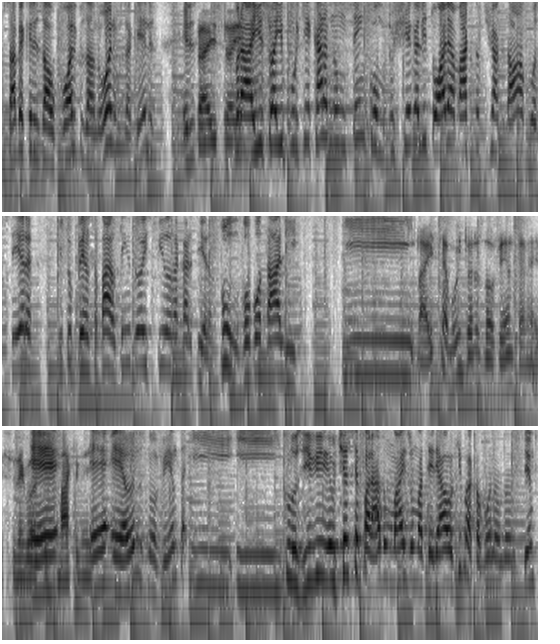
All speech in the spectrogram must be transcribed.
sabe aqueles alcoólicos anônimos, aqueles? Eles, pra isso aí. Pra isso aí, porque, cara, não tem como. Tu chega ali, tu olha a máquina, tu já dá uma coceira e tu pensa, bah, eu tenho dois pila na carteira. Pum, vou botar ali. E. Mas isso é muito anos 90, né? Esse negócio é, de máquina aí. É, é anos 90 e, e, inclusive, eu tinha separado mais um material aqui, mas acabou não dando tempo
